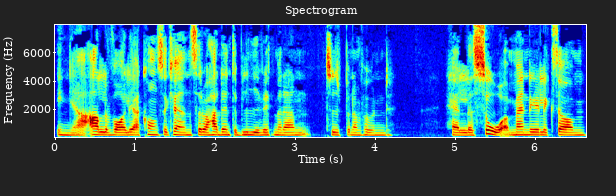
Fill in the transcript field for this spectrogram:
inga allvarliga konsekvenser och hade inte blivit med den typen av hund heller så. Men det är liksom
